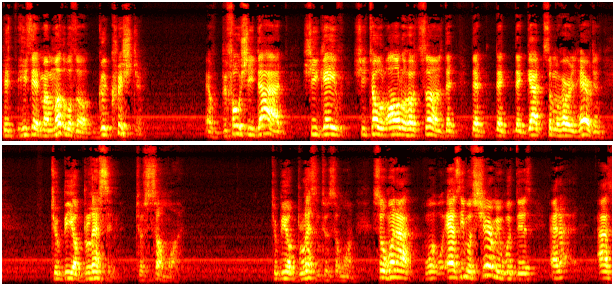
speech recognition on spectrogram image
He, he said, my mother was a good Christian. And before she died, she gave, she told all of her sons that, that, that, that got some of her inheritance to be a blessing to someone. To be a blessing to someone. So when I, as he was sharing me with this, and I, I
